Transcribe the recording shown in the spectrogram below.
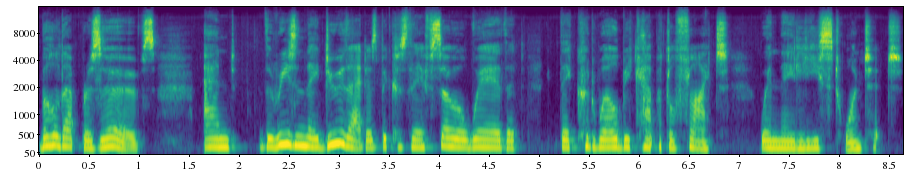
build up reserves. And the reason they do that is because they're so aware that there could well be capital flight when they least want it.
